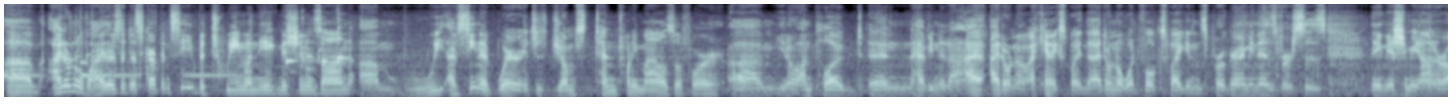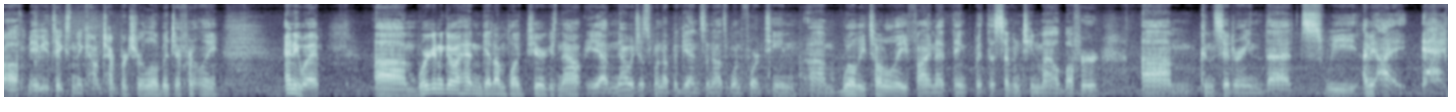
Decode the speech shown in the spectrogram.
Um, I don't know why there's a discrepancy between when the ignition is on. Um, we I've seen it where it just jumps 10, 20 miles before, um, you know, unplugged and having it on. I, I don't know. I can't explain that. I don't know what Volkswagen's programming is versus the ignition being on or off. Maybe it takes into account temperature a little bit differently. Anyway, um, we're gonna go ahead and get unplugged here because now, yeah, now it just went up again, so now it's 114. Um, we'll be totally fine, I think, with the 17 mile buffer, um, considering that we, I mean, I,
